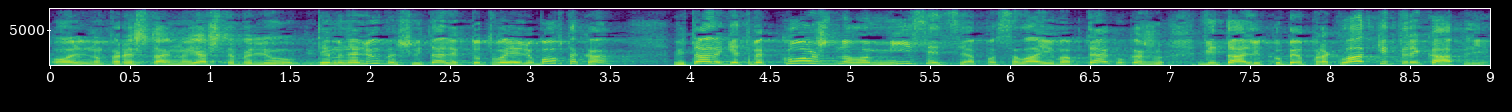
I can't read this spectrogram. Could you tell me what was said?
Оль, ну перестань, ну я ж тебе люблю. Ти мене любиш, Віталік? То твоя любов така? Віталік, я тебе кожного місяця посилаю в аптеку, кажу, Віталік, купив прокладки три каплі.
